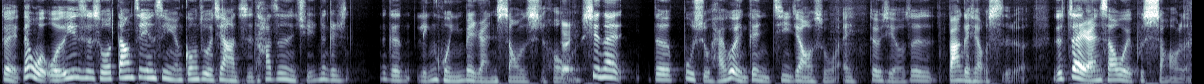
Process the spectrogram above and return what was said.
对。但我我的意思是说，当这件事情的工作价值，它真的其实那个那个灵魂已经被燃烧的时候，现在。的部署还会很跟你计较说，哎，对不起，我这八个小时了，就再燃烧我也不烧了，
